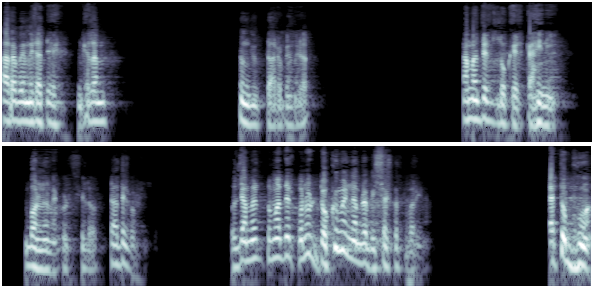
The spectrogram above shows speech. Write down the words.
আরব আমিরাতে গেলাম, সংযুক্ত আরব আমিরাত আমাদের লোকের কাহিনী বর্ণনা করছিল, তাদের বলছে, আমরা, তোমাদের কোনো ডকুমেন্ট আমরা বিশ্বাস করতে পারি না। এত ভুয়া।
